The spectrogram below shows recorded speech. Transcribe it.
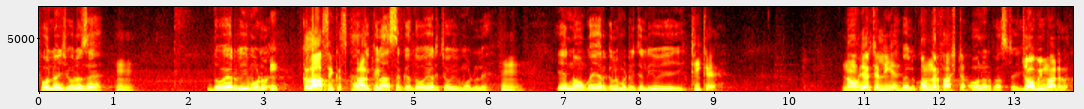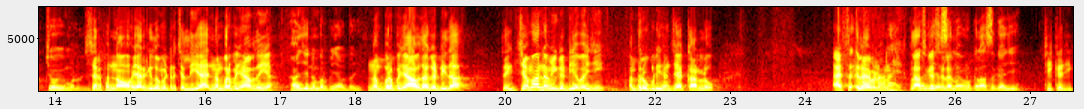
ਫੁੱਲ ਇੰਸ਼ੋਰੈਂਸ ਹੈ। ਹੂੰ। 2020 ਮਾਡਲ ਕਲਾਸਿਕ ਹਾਂਜੀ ਸਕਾਰਪੀਓ ਕਲਾਸਿਕ 2024 ਮਾਡਲ ਹੈ। ਹੂੰ। ਇਹ 9000 ਕਿਲੋਮੀਟਰ ਚੱਲੀ ਹੋਈ ਹੈ ਜੀ। ਠੀਕ ਹੈ। 9000 ਚੱਲੀ ਹੈ। ਓਨਰ ਫਸਟ ਓਨਰ ਫਸਟ ਹੈ ਜੀ। 24 ਮਾਡਲ 24 ਮਾਡਲ ਸਿਰਫ 9000 ਕਿਲੋਮੀਟਰ ਚੱਲੀ ਹੈ। ਨੰਬਰ ਪੰਜਾਬ ਦਾ ਹੀ ਆ। ਹਾਂਜੀ ਨੰਬਰ ਪੰਜਾਬ ਦਾ ਜੀ। ਨੰਬਰ ਪੰਜਾਬ ਦਾ ਗੱਡੀ ਦਾ। ਤੇ ਜਮਾ ਨਵੀਂ ਗੱਡੀ ਆ ਬਾਈ ਜੀ। ਅੰਦਰੋਂ ਕੰਡੀਸ਼ਨ ਚੈੱਕ ਕਰ ਲਓ। S11 ਹੈ ਨਾ ਇਹ? ਕਲਾਸਿਕ ਹਾਂਜੀ S11 S11 ਕਲਾਸਿਕ ਹੈ ਜੀ। ਠੀਕ ਹੈ ਜੀ।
